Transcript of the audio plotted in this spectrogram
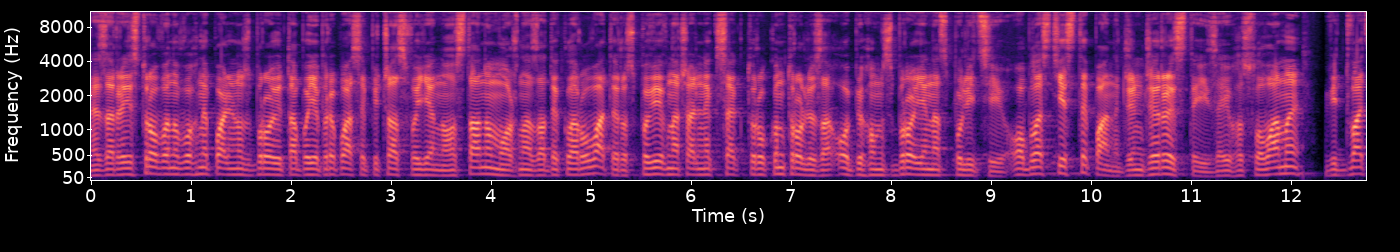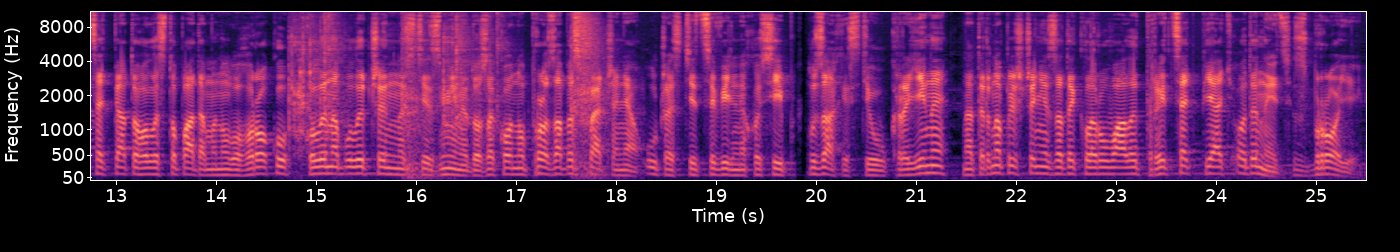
Незареєстровану вогнепальну зброю та боєприпаси під час воєнного стану можна задекларувати, розповів начальник сектору контролю за обігом зброї Нацполіції області Степан Джинджеристий. За його словами, від 25 листопада минулого року, коли набули чинності зміни до закону про забезпечення участі цивільних осіб у захисті України, на Тернопільщині задекларували 35 одиниць зброї.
